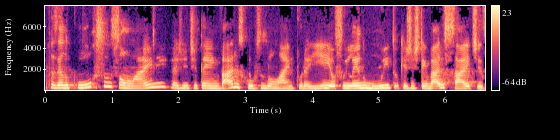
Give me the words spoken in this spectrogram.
fazendo cursos online. A gente tem vários cursos online por aí. Eu fui lendo muito, que a gente tem vários sites,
